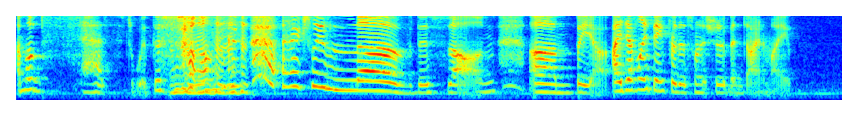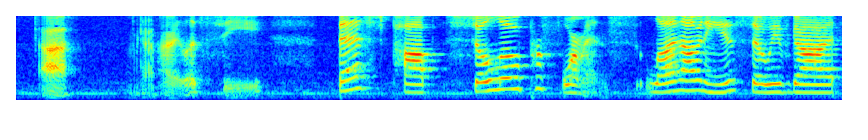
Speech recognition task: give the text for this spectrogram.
I'm obsessed with this song. I actually love this song. Um, but yeah, I definitely think for this one it should have been Dynamite. Ah, okay. All right, let's see. Best pop solo performance. A lot of nominees. So we've got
